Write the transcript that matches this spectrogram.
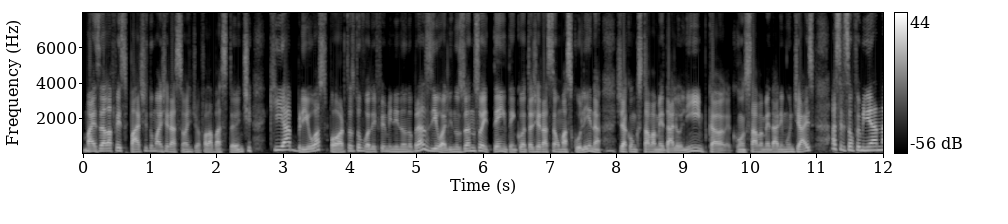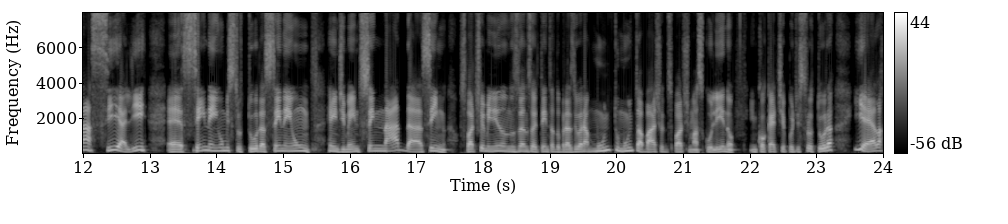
mas ela fez parte de uma geração, a gente vai falar bastante, que abriu as portas do vôlei feminino no Brasil. Ali nos anos 80, enquanto a geração masculina já conquistava medalha olímpica, conquistava medalha em mundiais, a seleção feminina nascia ali é, sem nenhuma estrutura, sem nenhum rendimento, sem nada, assim, o esporte feminino nos anos 80 do Brasil era muito, muito abaixo do esporte masculino em qualquer tipo de estrutura, e ela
